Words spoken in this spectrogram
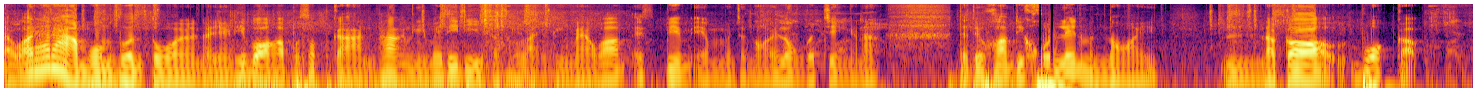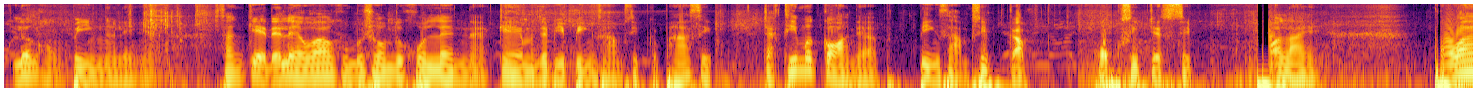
แต่ว่าถ้าถามผมส่วนตัวนะอย่างที่บอกครับประสบการณ์ภาคนี้ไม่ได้ดีสักเท่าไหร่ถึงแม้ว่า SBMM มันจะน้อยลงก็จริงนะ แต่ด้วยความที่คนเล่นมันน้อยอืมแล้วก็บวกกับเรื่องของปิงอะไรเงี้ยสังเกตได้เลยว่าคุณผู้ชมทุกคนเล่นนะเกมมันจะมีปิง 30 กับ 50 จากที่เมื่อก่อนเนี่ยปิง 30 กับ 60 70 เพราะอะไร เพราะว่า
